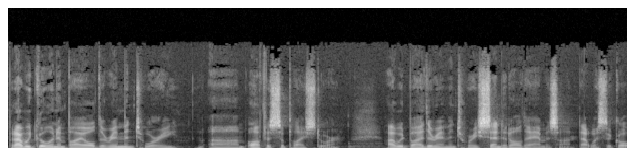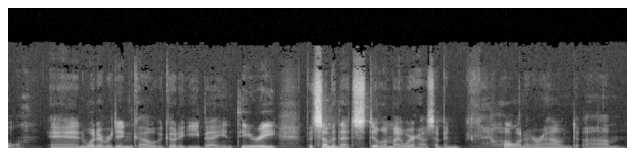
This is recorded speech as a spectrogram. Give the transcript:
But I would go in and buy all their inventory, um, office supply store. I would buy their inventory, send it all to Amazon. That was the goal. And whatever didn't go, it would go to eBay in theory, but some of that's still in my warehouse. I've been hauling it around, um,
